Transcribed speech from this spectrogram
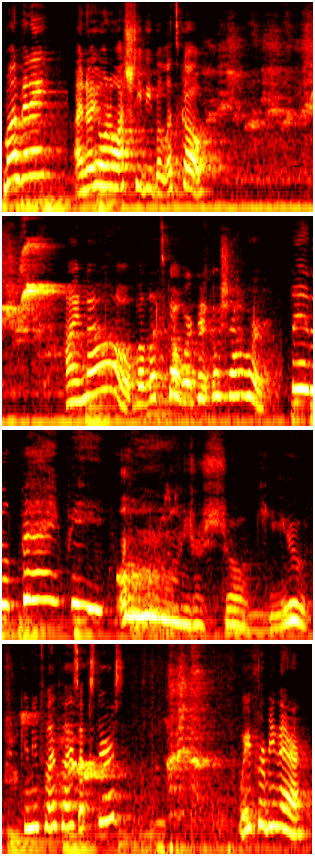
Come on, Vinny. I know you want to watch TV, but let's go. I know, but let's go. We're gonna go shower. Little baby. Oh, you're so cute. Can you fly flies upstairs? Wait for me there.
